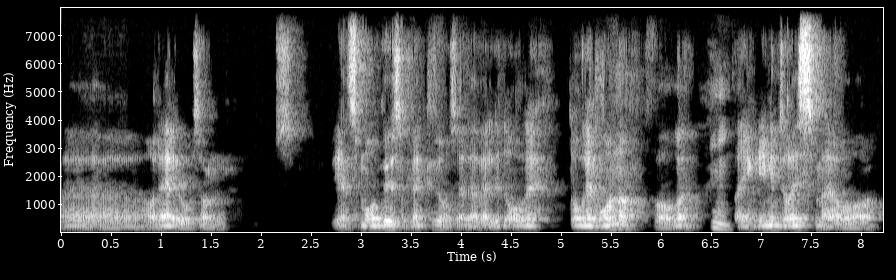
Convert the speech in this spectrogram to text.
Eh, og det er jo sånn I en småby som Flekkefjord så er det veldig dårlig, dårlige måneder. For uh, mm. det er ingen turisme, og,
